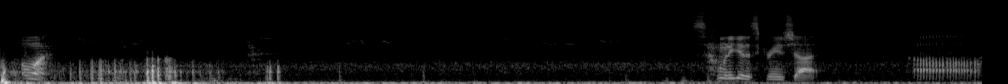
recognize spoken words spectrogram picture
Hold on. Somebody get a screenshot. Aw.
